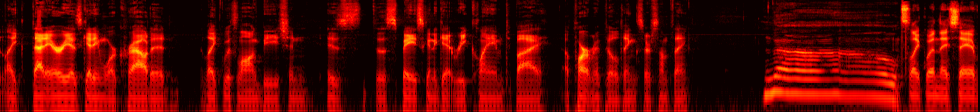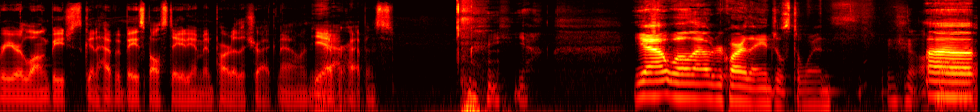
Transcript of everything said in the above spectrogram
like that area is getting more crowded, like with Long Beach, and is the space going to get reclaimed by apartment buildings or something? No. It's like when they say every year Long Beach is going to have a baseball stadium in part of the track now, and Yeah. it never happens. yeah. Yeah, well, that would require the Angels to win. Uh,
